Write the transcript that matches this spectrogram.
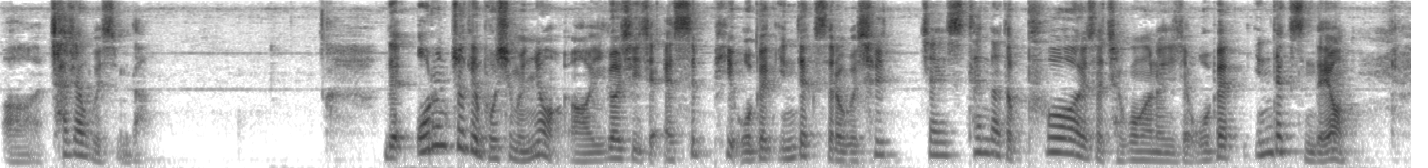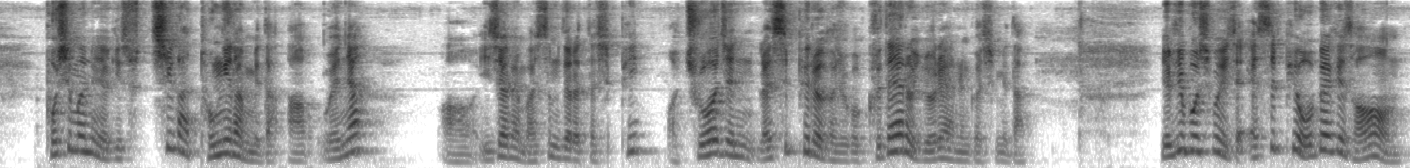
어, 차지하고 있습니다. 네, 오른쪽에 보시면요. 어, 이것이 이제 SP500 인덱스라고 실제 스탠다드 푸어에서 제공하는 이제 500 인덱스인데요. 보시면은 여기 수치가 동일합니다. 아, 왜냐? 어, 이전에 말씀드렸다시피 어, 주어진 레시피를 가지고 그대로 요리하는 것입니다. 여기 보시면 이제 SP500에서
